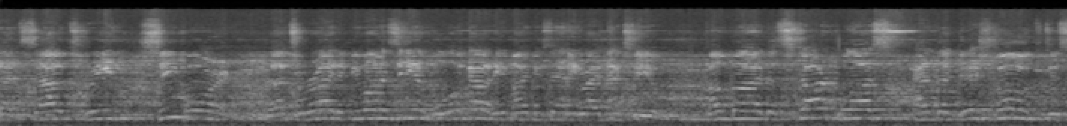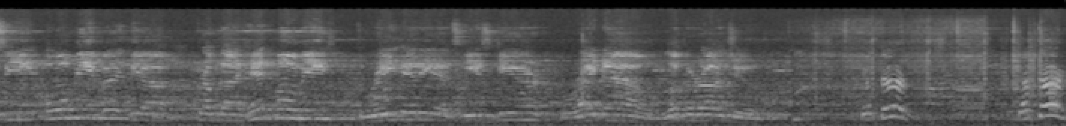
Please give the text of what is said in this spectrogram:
at South Street, Seaport. That's right. If you want to see him, look out. He might be standing right next to you. Come by the Star Plus and the Dish booth to see Omi Vaidya from the hit movie Three Idiots. He's here right now. Look around you. Your turn.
